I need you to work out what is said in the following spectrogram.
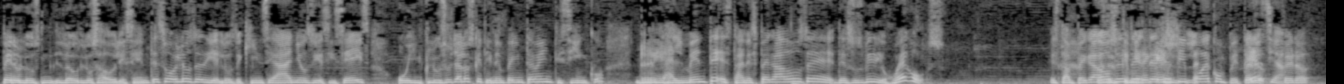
pero los, lo- los adolescentes hoy, los de, 10 los de 15 años, 16 o incluso ya los que tienen 20, 25, realmente están espegados de, de esos videojuegos. Están pegados Pues es que de, que ese el- tipo la- de competencia. Pero, pero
